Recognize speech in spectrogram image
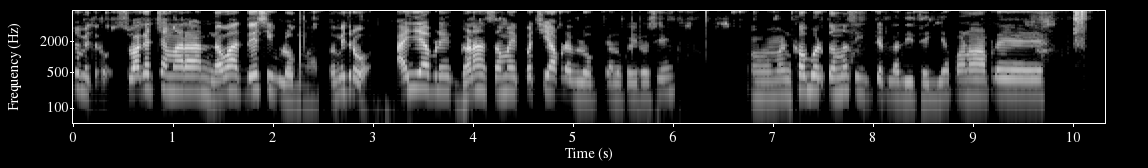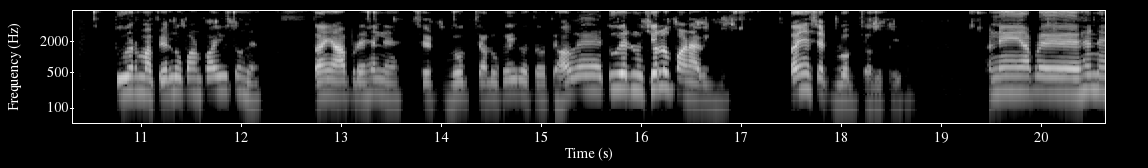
જો મિત્રો, સ્વાગત છે મારા નવા દેશી વ્લોગમાં. તો મિત્રો, આજે આપણે ઘણા સમય પછી આપણે વ્લોગ ચાલુ કર્યો છે. મને ખબર તો નથી કેટલા દી થઈ ગયા, પણ આપણે તુવેરમાં પહેલું પણ પાયું હતું ને ત્યાં આપણે હે ને સેટ વ્લોગ ચાલુ કર્યો હતો હવે તુવેરનું છેલ્લું પણ આવી ગયું. ત્યાં સેટ વ્લોગ ચાલુ કર્યો. અને આપણે હે ને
